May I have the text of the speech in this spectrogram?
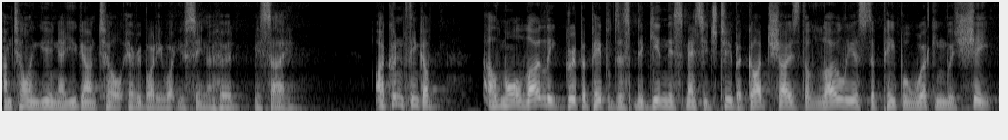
I'm telling you, now you go and tell everybody what you've seen and heard me say. I couldn't think of a more lowly group of people to begin this message to, but God chose the lowliest of people working with sheep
